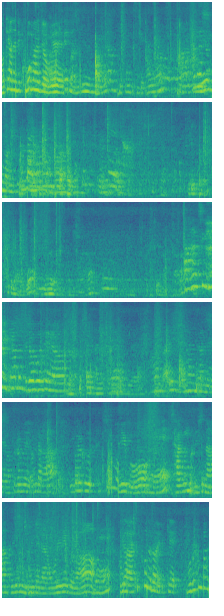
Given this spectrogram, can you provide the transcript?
어떻게 하는지 궁금하죠? 왜? 아, 한 친구에게 한번 들어보세요. 아, 빨리 잘 한다네요. 그러면 여기다가 이걸 그 실무 올리고 네. 작은 글씨나 그림 있는 데다가 올리고요. 네. 여기다가 스푼으로 이렇게 물을 한 방,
